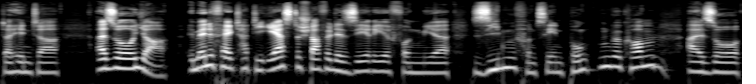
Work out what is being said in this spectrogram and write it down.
dahinter. Also ja, im Endeffekt hat die erste Staffel der Serie von mir sieben von zehn Punkten bekommen. Mhm. Also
